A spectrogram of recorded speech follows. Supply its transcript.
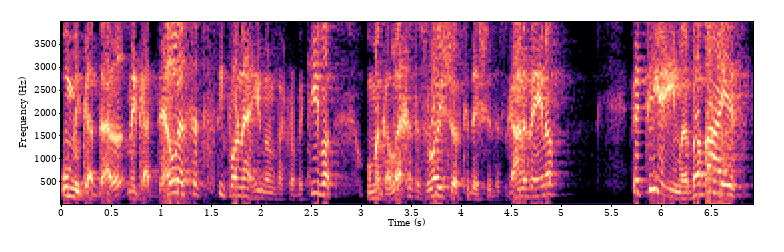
Umigadel, Umegadeles et Siponeh. He learns like Rabbi Kiva. Umegaleches is Roisha Kadesha. This Gana Beinav. V'tia Ima Babayis.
